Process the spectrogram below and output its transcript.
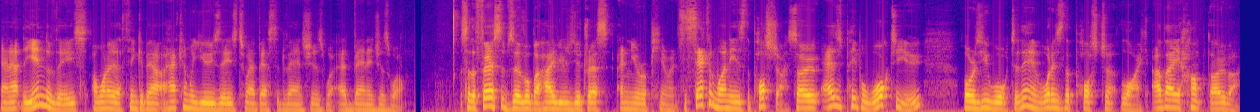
And at the end of these, I wanted to think about how can we use these to our best advantage as well. So the first observable behavior is your dress and your appearance. The second one is the posture. So as people walk to you, or as you walk to them, what is the posture like? Are they humped over?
